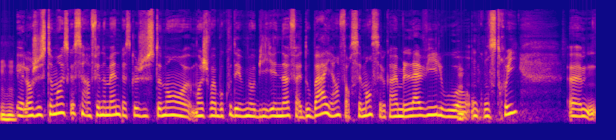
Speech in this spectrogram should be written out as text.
Mhm. Et alors justement, est-ce que c'est un phénomène? Parce que justement, euh, moi je vois beaucoup d'immobilier neuf à Dubaï, hein, forcément c'est quand même la ville où euh, Mm. on construit. Euh,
